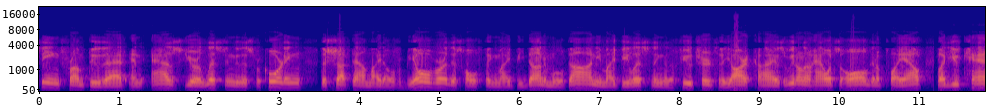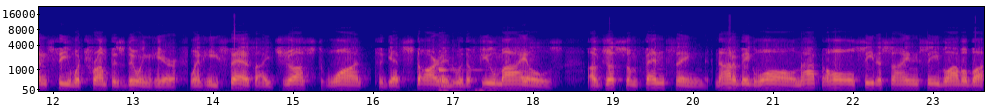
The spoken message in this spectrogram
seeing Trump do that, and as you're listening to this recording, the shutdown might over be over, this whole thing might be done and moved on, you might be listening in the future to the archives, we don't know how it's all going to play out, but you can see what Trump is doing here when he says, I just want to get started with a few miles of just some fencing, not a big wall, not the whole sea to signing sea, blah, blah, blah.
